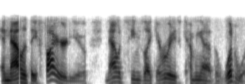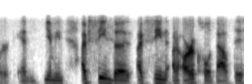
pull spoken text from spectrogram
And now that they fired you now it seems like everybody's coming out of the woodwork. And i mean i've seen the i've seen an article about this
